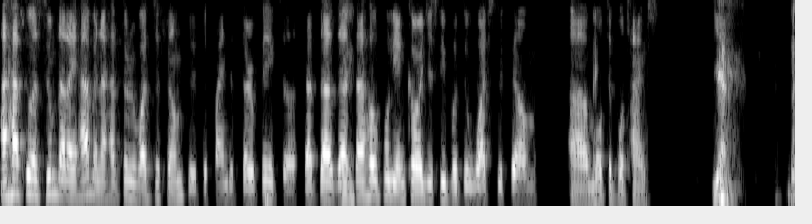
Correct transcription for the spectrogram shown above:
I have to assume that I haven't. I have to rewatch the film to, to find the third pig. So that that that, Yeah. that hopefully encourages people to watch the film uh, multiple times. Yeah.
